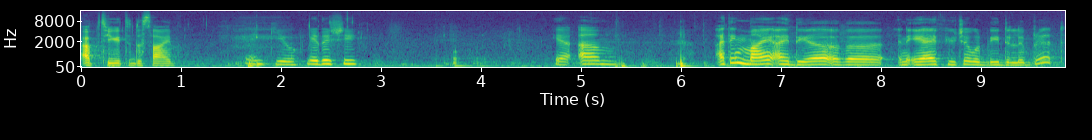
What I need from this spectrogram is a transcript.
up to you to decide. Thank you. Vidushi? Yeah, um, I think my idea of a, an AI future would be deliberate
